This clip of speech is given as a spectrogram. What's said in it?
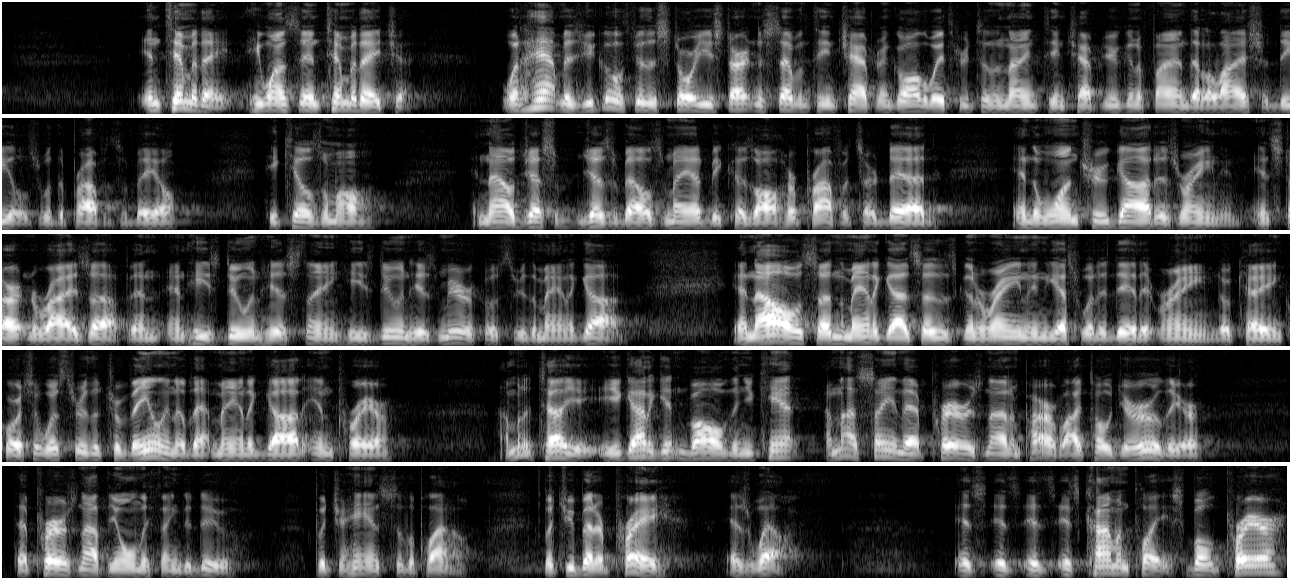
Intimidate. He wants to intimidate you. What happens, you go through the story, you start in the 17th chapter and go all the way through to the 19th chapter, you're going to find that Elisha deals with the prophets of Baal. He kills them all. And now Jezebel's mad because all her prophets are dead and the one true God is reigning and starting to rise up. And, and he's doing his thing. He's doing his miracles through the man of God. And now all of a sudden the man of God says it's going to rain, and guess what it did? It rained, okay? And of course, it was through the travailing of that man of God in prayer. I'm going to tell you, you got to get involved, and you can't. I'm not saying that prayer is not powerful. I told you earlier that prayer is not the only thing to do. Put your hands to the plow. But you better pray as well. It's, it's, it's, it's commonplace, both prayer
